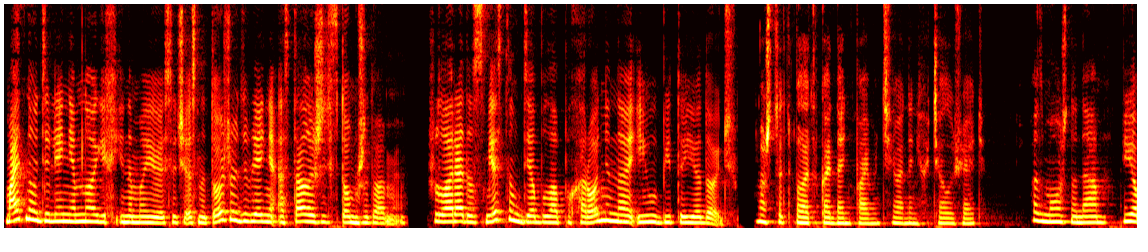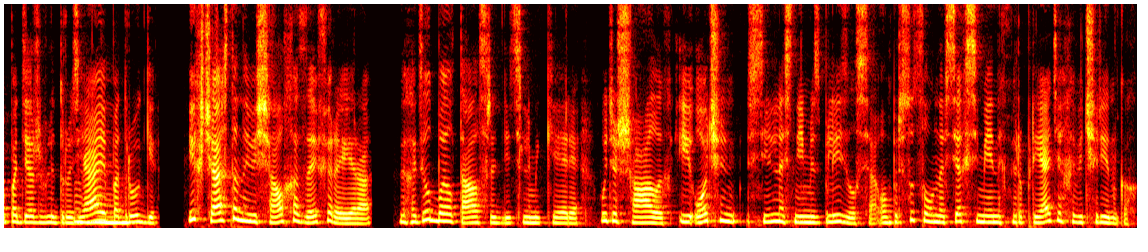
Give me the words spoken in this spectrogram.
Мать, на удивление многих, и на мое, если честно, тоже удивление, осталась жить в том же доме. Жила рядом с местом, где была похоронена и убита ее дочь. Может, это была такая дань памяти, и она не хотела уезжать. Возможно, да. Ее поддерживали друзья угу. и подруги. Их часто навещал Хозе Феррейра. Заходил болтал с родителями Керри, утешал их и очень сильно с ними сблизился. Он присутствовал на всех семейных мероприятиях и вечеринках.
